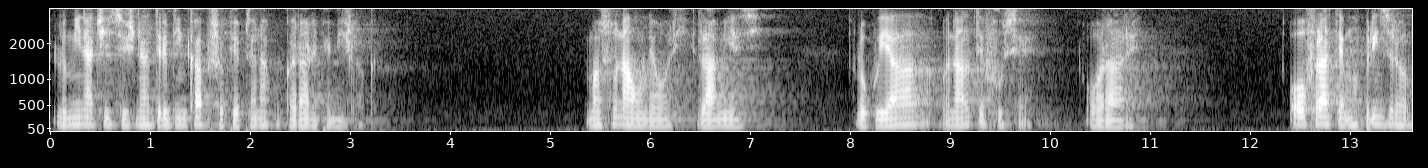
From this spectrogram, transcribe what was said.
Lumina ce țâșnea drept din cap și o pieptăna cu cărare pe mijloc. Mă suna uneori, la miezi. Locuia în alte fuse, orare. O, frate, mă prins rău.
